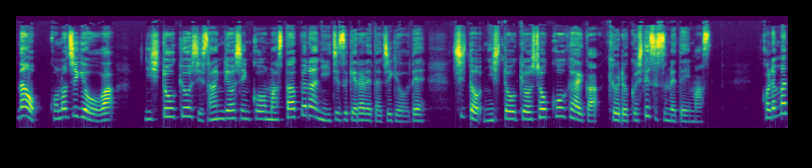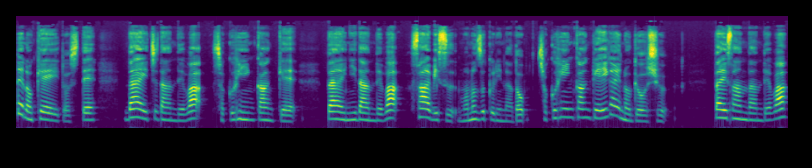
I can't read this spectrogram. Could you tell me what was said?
なお、この事業は、西東京市産業振興マスタープランに位置づけられた事業で、市と西東京商工会が協力して進めています。これまでの経緯として、第1弾では食品関係、第2弾ではサービス、ものづくりなど食品関係以外の業種、第3弾では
